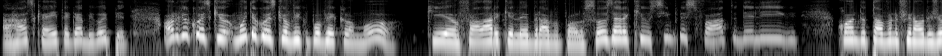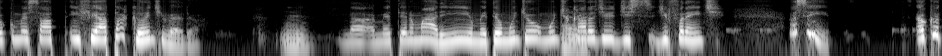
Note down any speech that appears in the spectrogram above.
Arrascaeta, Gabigol e Pedro. A única coisa que, eu- muita coisa que eu vi que o povo reclamou, que eu falaram que ele lembrava o Paulo Souza, era que o simples fato dele, quando tava no final do jogo, começar a enfiar atacante, velho. Hum. Na, metendo Marinho, meteu muito, muito É. cara de, de, de frente. Assim, é o que eu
